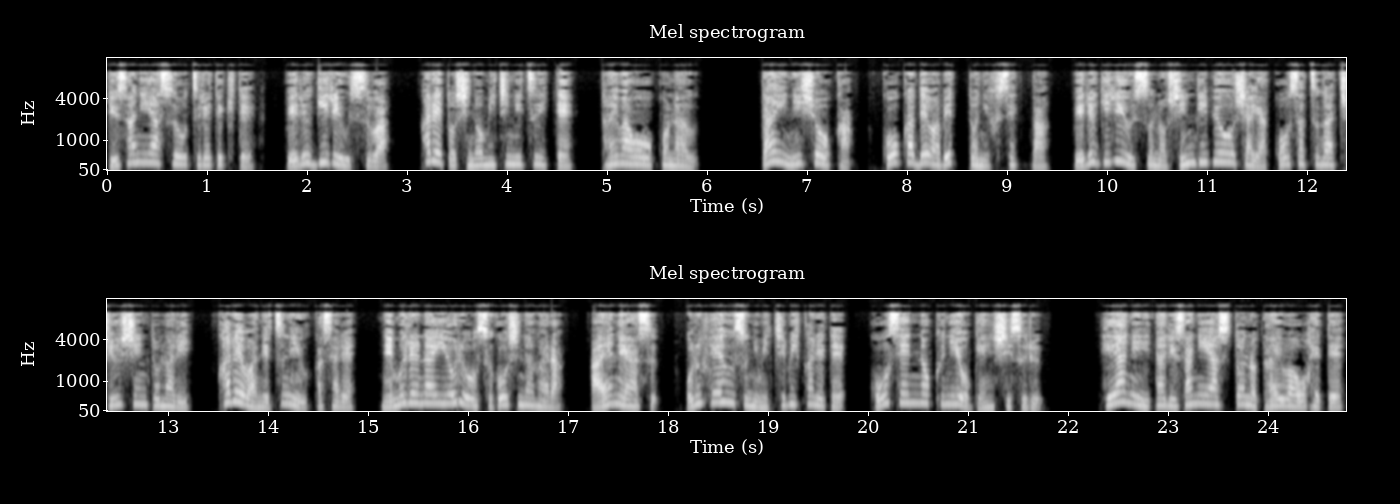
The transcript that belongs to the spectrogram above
デュサニアスを連れてきて、ベルギリウスは彼と死の道について対話を行う。第2章か、効果ではベッドに伏せったベルギリウスの心理描写や考察が中心となり、彼は熱に浮かされ、眠れない夜を過ごしながら、アエネアス、オルフェウスに導かれて、光線の国を原始する。部屋にいたリサニアスとの対話を経て、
